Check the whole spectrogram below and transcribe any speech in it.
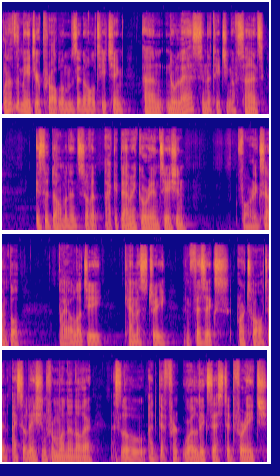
One of the major problems in all teaching, and no less in the teaching of science, is the dominance of an academic orientation. For example, biology, chemistry, and physics are taught in isolation from one another as though a different world existed for each.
